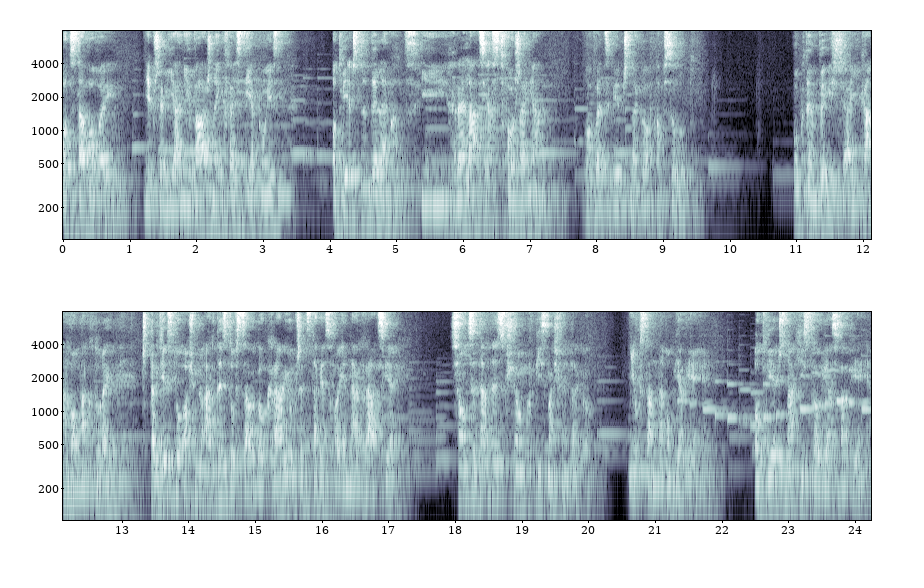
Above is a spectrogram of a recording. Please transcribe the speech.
Podstawowej, nieprzemijanie ważnej kwestii, jaką jest odwieczny dylemat i relacja stworzenia wobec wiecznego absolutu. Punktem wyjścia i kanwą, na której 48 artystów z całego kraju przedstawia swoje narracje, są cytaty z ksiąg Pisma Świętego, nieustanne objawienie, odwieczna historia zbawienia,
